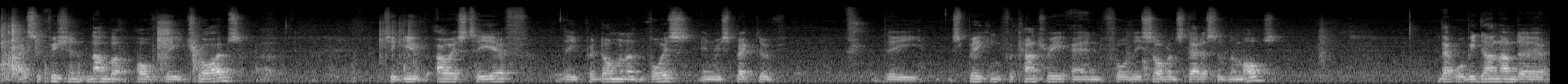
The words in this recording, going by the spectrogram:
a sufficient number of the tribes to give OSTF the predominant voice in respect of the speaking for country and for the sovereign status of the mobs. That will be done under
